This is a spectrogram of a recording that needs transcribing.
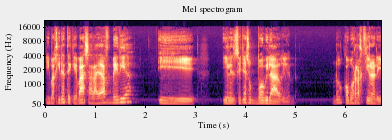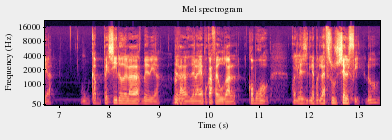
imagínate que vas a la Edad Media y, y le enseñas un móvil a alguien, ¿no? ¿Cómo reaccionaría un campesino de la Edad Media, de la, de la época feudal? ¿Cómo le, le- le haces un selfie, ¿no?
